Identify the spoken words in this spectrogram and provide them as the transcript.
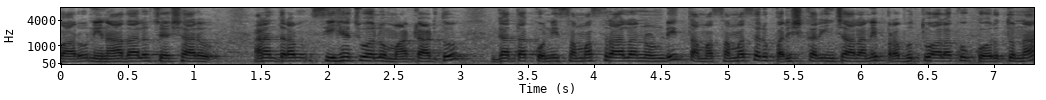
వారు నినాదాలు చేశారు. అనంతరం సిహెచ్ఓలు మాట్లాడుతూ గత కొన్ని సంవత్సరాల నుండి తమ సమస్యలు పరిష్కరించాలని ప్రభుత్వాలకు కోరుతున్నా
